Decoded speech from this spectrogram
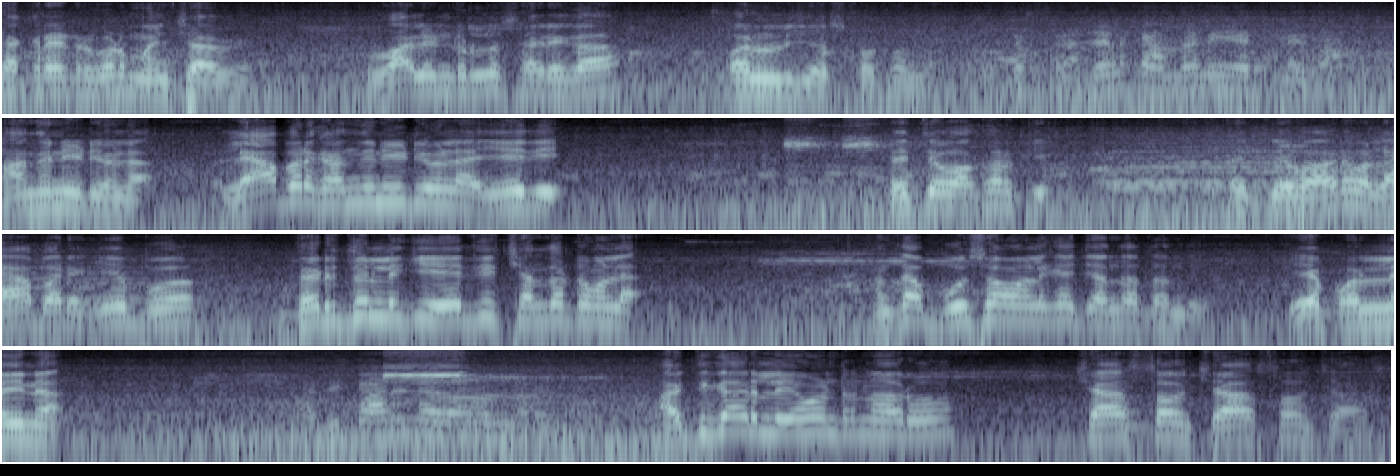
సెక్రటరీ కూడా మంచి ఆమె వాలంటీర్లు సరిగా పనులు చేసుకోవటం అందనీయటంలే. లేబర్కి అందనీయటంలే ఏది. ప్రతి ఒక్కరికి ప్రతి వారు లేబర్కి భూ దరిద్రులకి ఏది చెందటంలే. అంతా భూస్వాములకే చెందుతుంది. ఏ పనులైనా. అధికారులు ఏమంటున్నారు? చేస్తాం చేస్తాం చేస్తాం.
